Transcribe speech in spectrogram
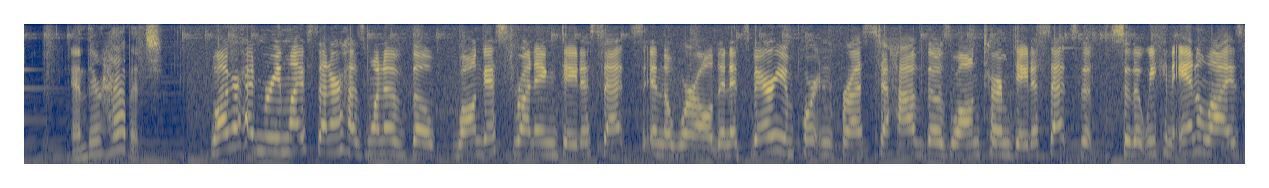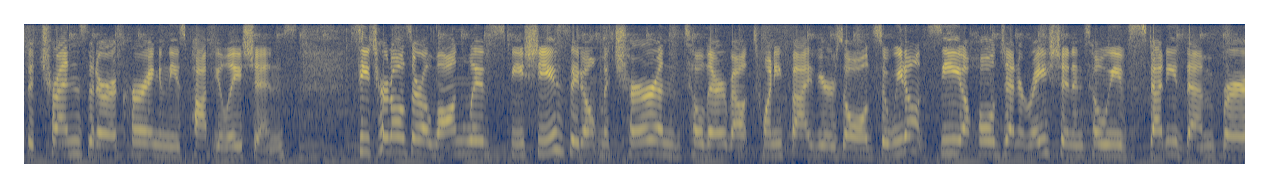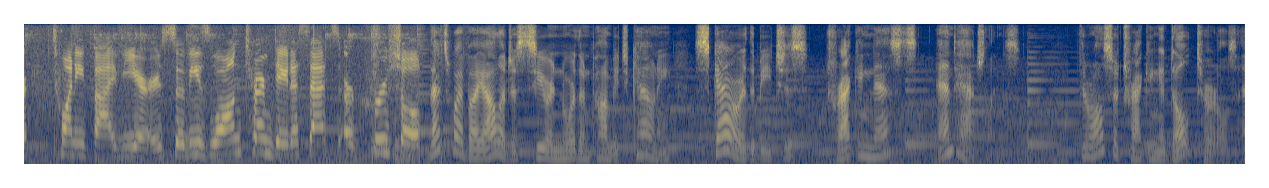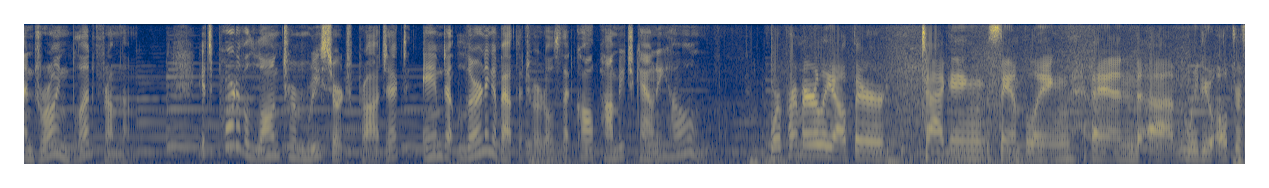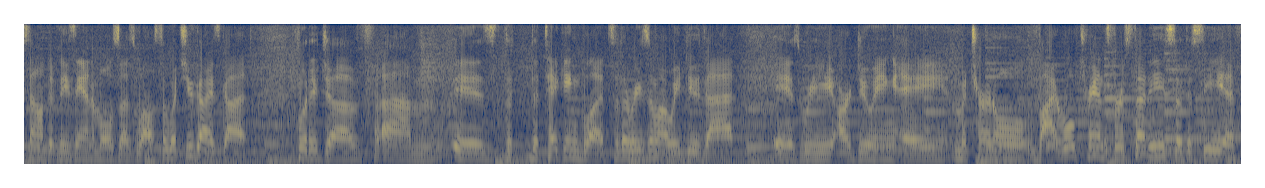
and their habits. Loggerhead Marine Life Center has one of the longest running data sets in the world and it's very important for us to have those long-term data sets that, so that we can analyze the trends that are occurring in these populations. Sea turtles are a long-lived species. They don't mature until they're about 25 years old. So we don't see a whole generation until we've studied them for 25 years. So these long-term data sets are crucial. That's why biologists here in northern Palm Beach County scour the beaches, tracking nests and hatchlings. They're also tracking adult turtles and drawing blood from them. It's part of a long-term research project aimed at learning about the turtles that call Palm Beach County home. We're primarily out there tagging, sampling, and um, we do ultrasound of these animals as well. So what you guys got footage of um, is the, the, taking blood. So the reason why we do that is we are doing a maternal viral transfer study, so to see if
